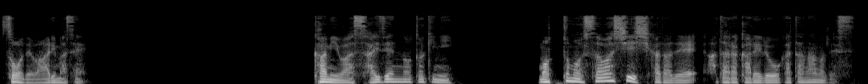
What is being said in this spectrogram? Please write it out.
そうではありません。神は最善の時に最もふさわしい仕方で働かれるお方なのです。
